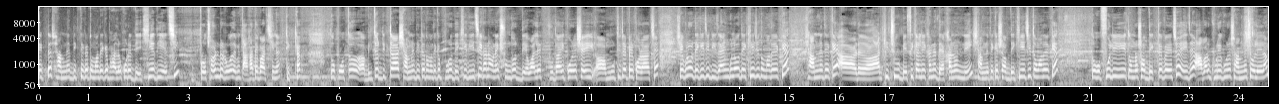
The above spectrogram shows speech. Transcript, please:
সাইডটা সামনের দিক থেকে তোমাদেরকে ভালো করে দেখিয়ে দিয়েছি। প্রচণ্ড রোদ, আমি তাকাতে পারছি না ঠিকঠাক। তো তো ভিতর দিকটা, সামনের দিকটা তোমাদেরকে পুরো দেখিয়ে দিয়েছি। এখানে অনেক সুন্দর দেওয়ালে খোদাই করে সেই মূর্তি টাইপের করা আছে। সেগুলোও দেখিয়েছি, ডিজাইনগুলোও দেখিয়েছি তোমাদেরকে সামনে থেকে। আর আর কিছু বেসিক্যালি এখানে দেখানোর নেই। সামনে থেকে সব দেখিয়েছি তোমাদেরকে। তো হোপফুলি তোমরা সব দেখতে পেয়েছ। এই যে আবার ঘুরে ঘুরে সামনে চলে এলাম।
